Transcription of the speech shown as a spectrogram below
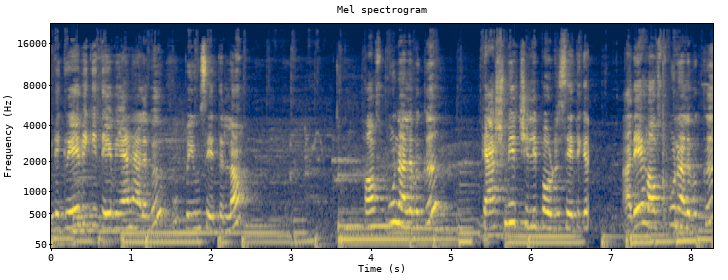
இந்த கிரேவிக்கு தேவையான அளவு உப்பையும் சேர்த்துடலாம். ஹாஃப் ஸ்பூன் அளவுக்கு காஷ்மீர் சில்லி பவுடர் சேர்த்துக்கிறேன். அதே ஹாஃப் ஸ்பூன் அளவுக்கு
